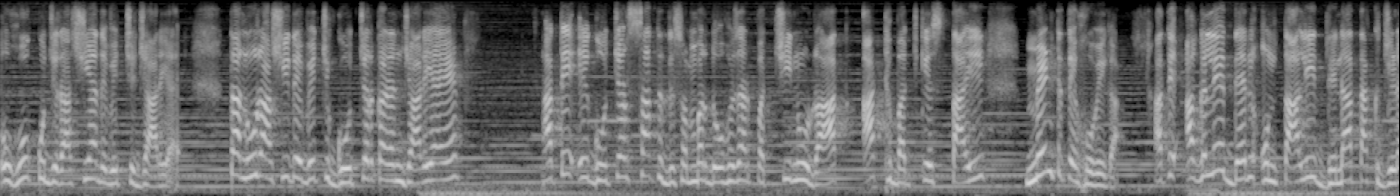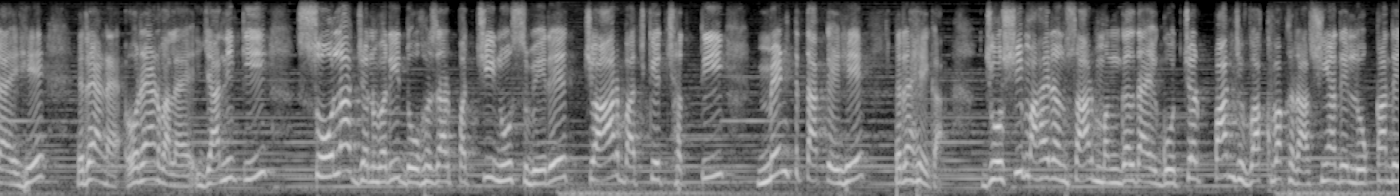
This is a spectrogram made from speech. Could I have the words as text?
ਉਹ ਕੁਝ ਰਾਸ਼ੀਆਂ ਦੇ ਵਿੱਚ ਜਾ ਰਿਹਾ ਹੈ। ਧਨੂ ਰਾਸ਼ੀ ਦੇ ਵਿੱਚ ਗੋਚਰ ਕਰਨ ਜਾ ਰਿਹਾ ਹੈ। ਅਤੇ ਇਹ ਗੋਚਰ 7 ਦਸੰਬਰ 2025 ਨੂੰ ਰਾਤ 8:27 ਮਿੰਟ ਤੇ ਹੋਵੇਗਾ ਅਤੇ ਅਗਲੇ ਦਿਨ 39 ਦਿਨਾਂ ਤੱਕ ਜਿਹੜਾ ਇਹ ਰਹਿਣਾ ਹੈ, ਉਹ ਰਹਿਣ ਵਾਲਾ ਹੈ। ਯਾਨੀ ਕਿ 16 ਜਨਵਰੀ 2025 ਨੂੰ ਸਵੇਰੇ 4:36 ਮਿੰਟ ਤੱਕ ਇਹ ਰਹੇਗਾ। ਜੋਸ਼ੀ ਮਾਹਿਰ ਅਨੁਸਾਰ ਮੰਗਲ ਦਾ ਇਹ ਗੋਚਰ ਪੰਜ ਵੱਖ-ਵੱਖ ਰਾਸ਼ੀਆਂ ਦੇ ਲੋਕਾਂ ਦੇ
